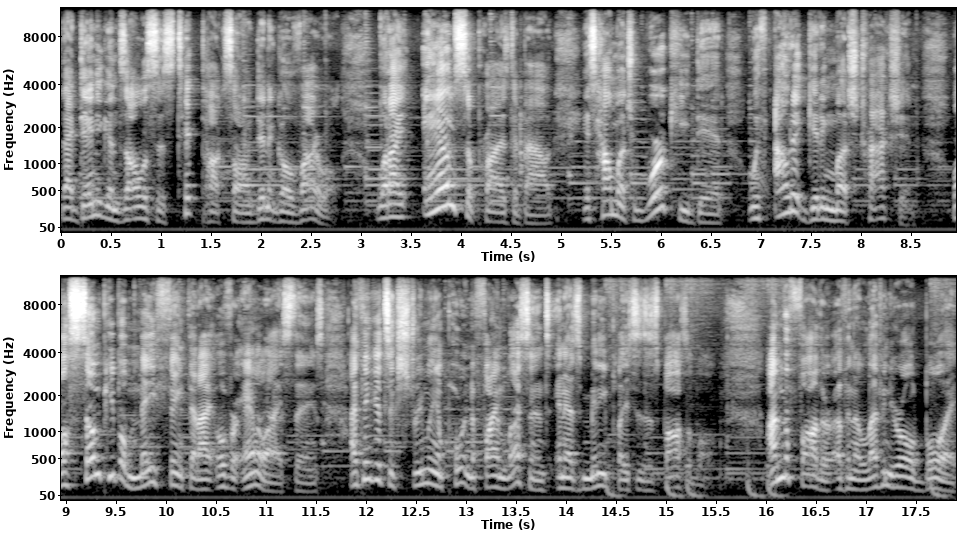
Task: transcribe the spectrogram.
that Danny Gonzalez's TikTok song didn't go viral. What I am surprised about is how much work he did without it getting much traction. While some people may think that I overanalyze things, I think it's extremely important to find lessons in as many places as possible. I'm the father of an 11-year-old boy,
